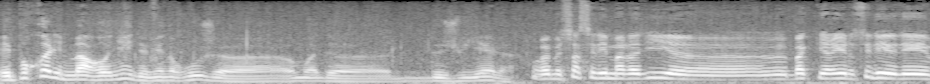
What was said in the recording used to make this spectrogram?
Et pourquoi les marronniers deviennent rouges euh, au mois de, de juillet là Ouais, mais ça, c'est des maladies euh, bactériennes. C'est des, des-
